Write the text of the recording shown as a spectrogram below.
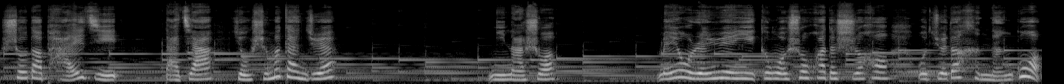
受到排挤，大家有什么感觉？”妮娜说：“没有人愿意跟我说话的时候，我觉得很难过。”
